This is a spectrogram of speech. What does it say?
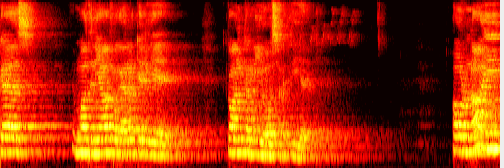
گیس، معدنیات وغیرہ کے لیے کان کرنی ہو سکتی ہے۔ اور نہ ہی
